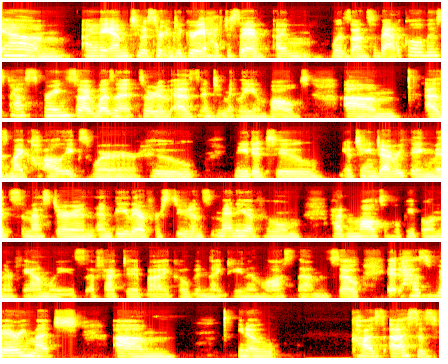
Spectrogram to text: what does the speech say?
am. I am to a certain degree. I have to say, I, was on sabbatical this past spring, so I wasn't sort of as intimately involved um, as my colleagues were, who needed to you know, change everything mid-semester and, and be there for students, many of whom had multiple people in their families affected by COVID-19 and lost them. And so it has very much, um, you know, caused us as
